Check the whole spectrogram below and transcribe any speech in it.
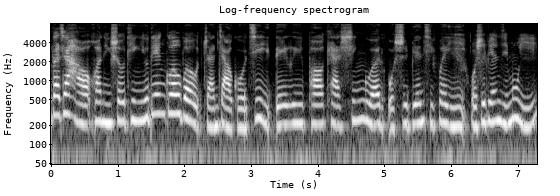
Hello，大家好，欢迎收听 UDN Global 转角国际 Daily Podcast 新闻。我是编辑会仪，我是编辑木仪。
